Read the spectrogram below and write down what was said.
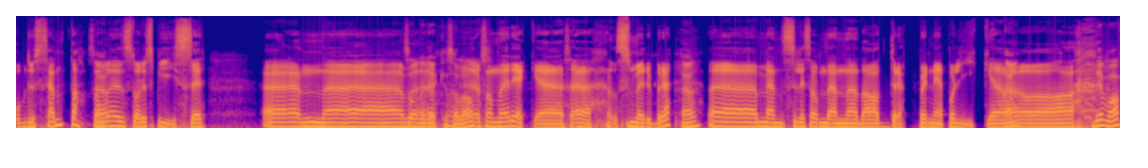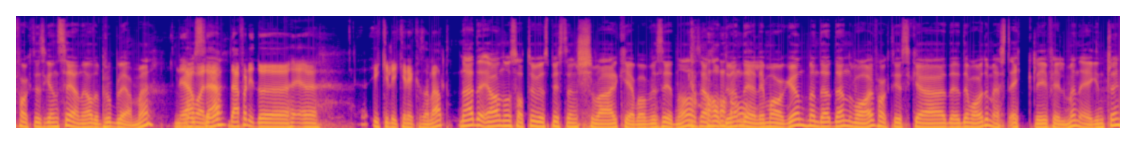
obdusent, da, som Ja. står og spiser en uh, Sånn rekesalat? Sånn rekesmørbrød. ja. uh, mens liksom den eh, da drypper ned på liket og Det var faktisk en scene jeg hadde problemer med. Ja, var det? Det er fordi du eh, ikke liker rekesalat? Nei, det, ja, nå satt jo vi og spiste en svær kebab ved siden av, så jeg hadde jo en del i magen. Men det, den var faktisk eh, det, det var jo det mest ekle i filmen, egentlig.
